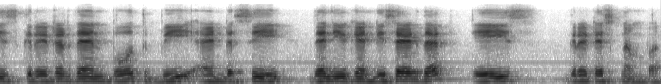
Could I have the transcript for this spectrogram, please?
is greater than both B and C, then you can decide that A is greatest number.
